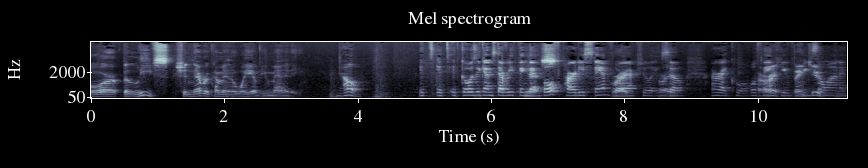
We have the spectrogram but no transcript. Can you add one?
or beliefs should never come in the way of humanity. No. It's, it, it goes against everything that both parties stand for, Right. actually. Right. So, all right, cool. Well, All thank right. you for Thank being you. so honest.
